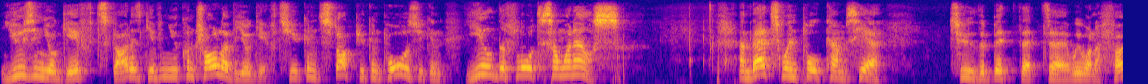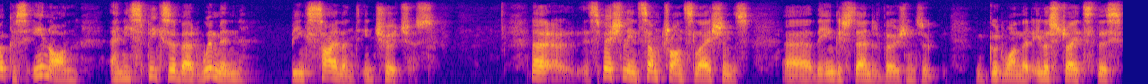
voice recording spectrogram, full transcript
using your gifts, God has given you control over your gifts. You can stop, you can pause, you can yield the floor to someone else. And that's when Paul comes here to the bit that uh, we want to focus in on, and he speaks about women being silent in churches. Now, especially in some translations, uh, the English Standard Version is a good one that illustrates this.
